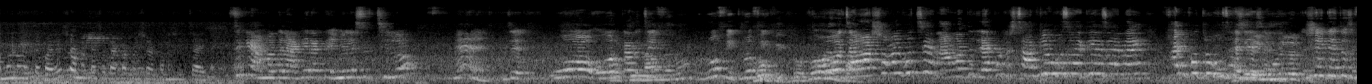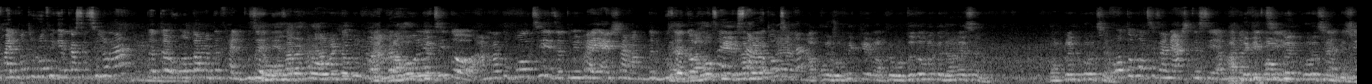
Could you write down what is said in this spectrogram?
এমনও হতে পারে সে আমার কাছে টাকা পয়সা এখন সে চায় না থেকে আমাদের আগের একটা এমএলএস ছিল হ্যাঁ যে ও ওর কাছে রফিক রফিক। ও যাওয়ার সময় বুঝছেন? আমাদের রেকর্ডের চাবিও বুঝাই দিয়ে যায় নাই ফাইলপত্র বুঝাই দিয়ে সেটাই তো ফাইলপত্র রফিকের কাছে ছিল না তো তো ও তো আমাদের ফাইল বুঝাই দিয়ে যায়। ওনার একটা আমরা তো অভিযোগ- আমরা তো বলেছি তো আমরা তো বলছি যে তুমি ভাই আইসা আমাদের বুঝাই দাও। আপনি রফিককে আপনি ঊর্ধ্বতনকে জানিয়েছেন? কমপ্লেন করেছেন? ও তো বলছে আমি আসতেছি আপনি কি। করেছেন সে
